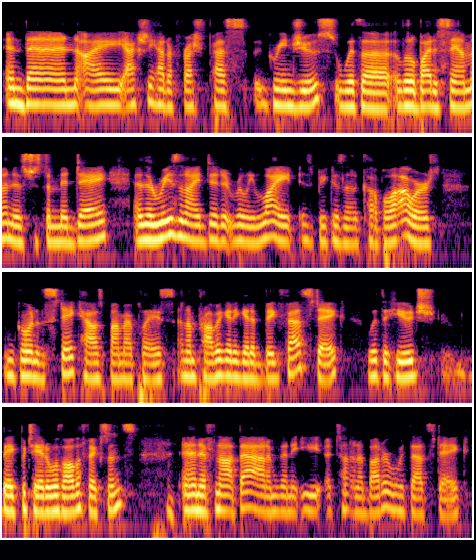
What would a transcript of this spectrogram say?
And then I actually had a fresh press green juice with a, a little bite of salmon. It's just a midday. And the reason I did it really light is because in a couple hours I'm going to the steakhouse by my place and I'm probably going to get a big fat steak with a huge baked potato with all the fixins. and if not that, I'm going to eat a ton of butter with that steak.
